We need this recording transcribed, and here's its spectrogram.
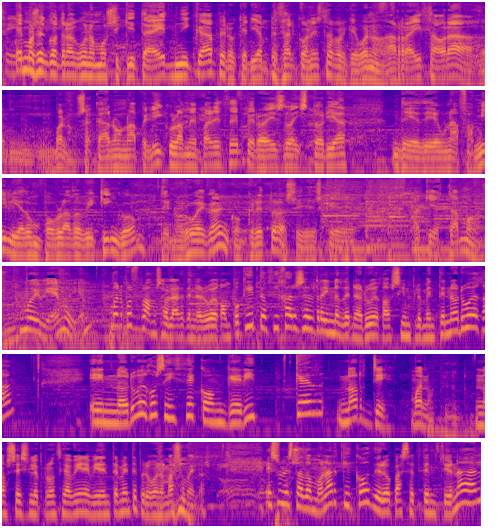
Sí. Hemos encontrado alguna musiquita étnica, pero quería empezar con esta porque, bueno, a raíz ahora, mm, bueno, sacaron una película, me parece, pero es la historia de, de una familia, de un poblado vikingo, de Noruega en concreto, así es que aquí estamos. Muy bien, muy bien. Bueno, pues vamos a hablar de Noruega un poquito. Fijaros el reino de Noruega o simplemente Noruega. En noruego se dice con Geritker Norge. Bueno, no sé si lo he pronunciado bien, evidentemente, pero bueno, más o menos. Es un estado monárquico de Europa septentrional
